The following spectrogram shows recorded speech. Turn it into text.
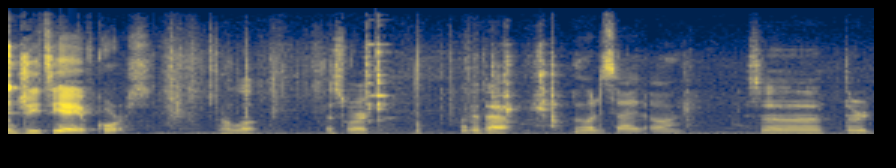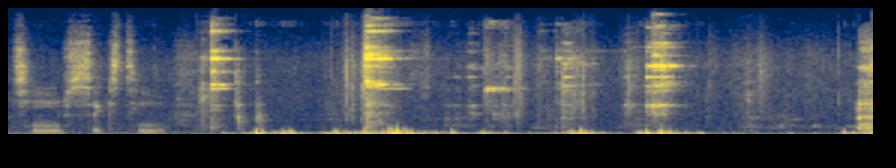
In GTA, of course. Oh, look. This worked. Look at that. What side? Oh. It's a 13, 16.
